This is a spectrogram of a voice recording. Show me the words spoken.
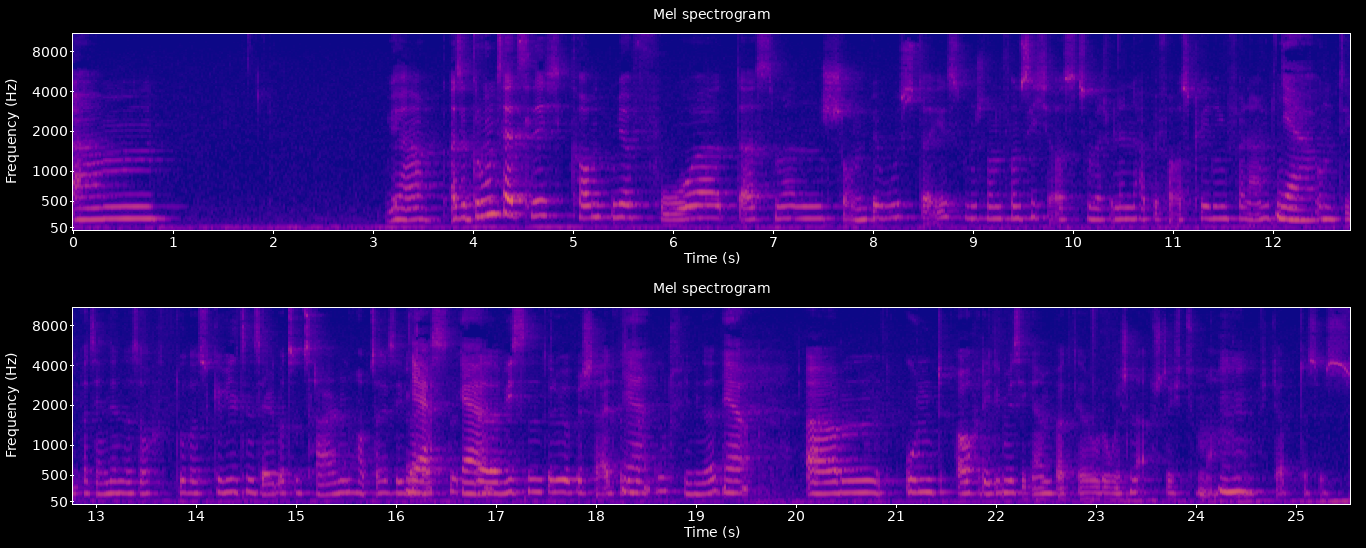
Ähm, ja, also grundsätzlich kommt mir vor, dass man schon bewusster ist und schon von sich aus zum Beispiel ein HPV-Screening verlangt und, Ja. und die Patientinnen das auch durchaus gewillt sind, selber zu zahlen. Hauptsache sie Ja, weiß, ja. Äh, wissen darüber Bescheid, was Ja. ich auch gut finde. Ja. Ähm, und auch regelmäßig einen bakteriologischen Abstrich zu machen. Mhm. Ich glaube, das ist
